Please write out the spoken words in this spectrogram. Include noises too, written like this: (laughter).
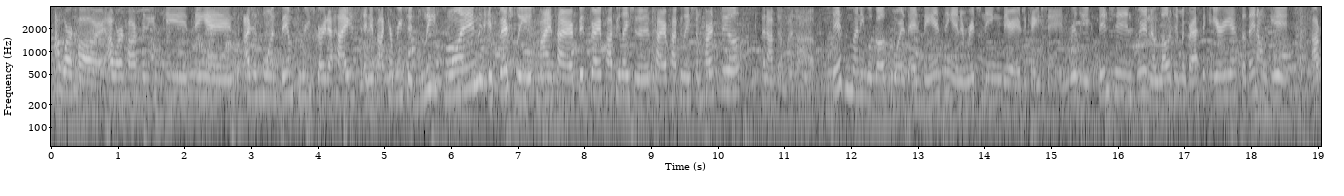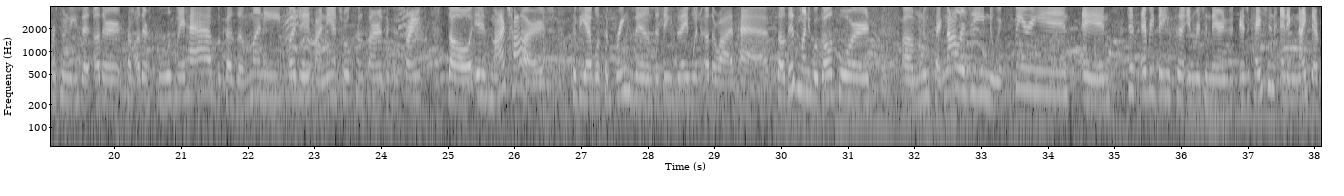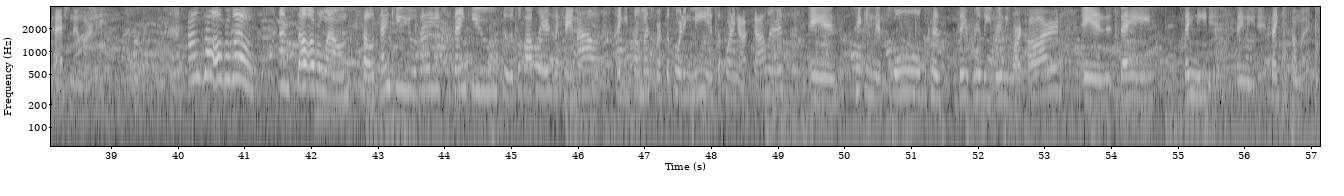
I work hard. I work hard for these kids, and I just want them to reach greater heights. And if I can reach at least one, especially my entire fifth grade population and entire population of Hartsfield, then I've done my job. This money will go towards advancing and enriching their education. Really, extensions. We're in a low demographic area, so they don't get opportunities that other some other schools may have because of money, budget, financial concerns and constraints. So it is my charge to be able to bring them the things they wouldn't otherwise have. So this money will go towards um, new technology, new experience, and just everything to enrichen their education and ignite their passion in learning. I'm so overwhelmed. I'm so overwhelmed. So thank you, U of H. Thank you to the football players that came out. Thank you so much for supporting me and supporting our scholars and picking this school because they really, really work hard and they they need it. They need it. Thank you so much.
